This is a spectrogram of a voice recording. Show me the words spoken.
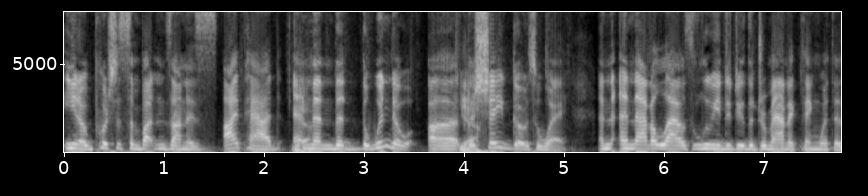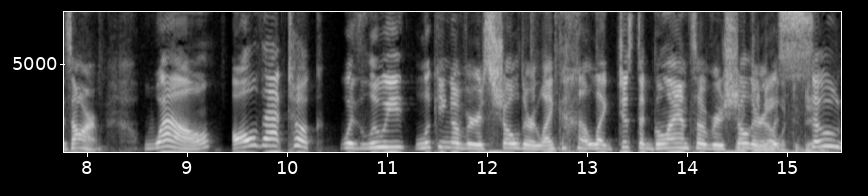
you know, pushes some buttons on his iPad, and Yeah. then the the window, uh, Yeah. the shade goes away, and and that allows Louis to do the dramatic thing with his arm. Well, all that took was Louis looking over his shoulder, like like just a glance over his shoulder. you know it was what to do. so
